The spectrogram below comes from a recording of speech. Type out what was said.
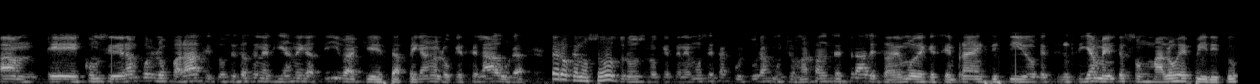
um, eh, consideran pues los parásitos, esas energías negativas que se apegan a lo que es el aura, pero que nosotros, lo que tenemos estas culturas mucho más ancestrales, sabemos de que siempre han existido, que sencillamente son malos espíritus,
